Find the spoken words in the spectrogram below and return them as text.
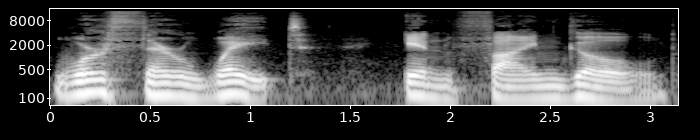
worth their weight in fine gold.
